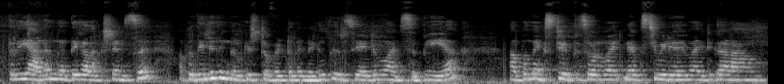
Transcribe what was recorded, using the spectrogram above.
ഇത്രയാണ് ഇന്നത്തെ കളക്ഷൻസ് അപ്പോൾ ഇതിൽ നിങ്ങൾക്ക് ഇഷ്ടപ്പെട്ടതുണ്ടെങ്കിൽ തീർച്ചയായിട്ടും വാട്സപ്പ് ചെയ്യുക അപ്പോൾ നെക്സ്റ്റ് എപ്പിസോഡുമായി നെക്സ്റ്റ് വീഡിയോയുമായിട്ട് കാണാം.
